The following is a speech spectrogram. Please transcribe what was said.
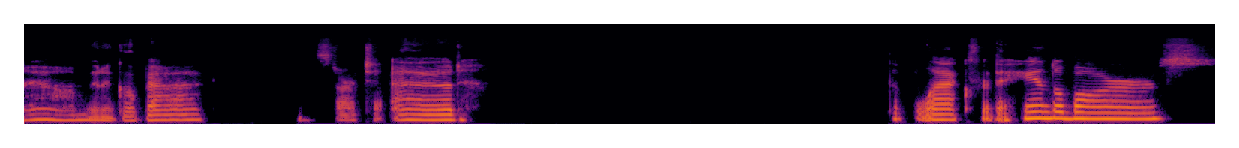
Now I'm going to go back and start to add the black for the handlebars.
